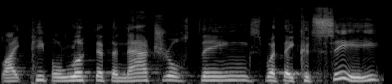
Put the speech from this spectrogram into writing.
like people looked at the natural things, what they could see,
